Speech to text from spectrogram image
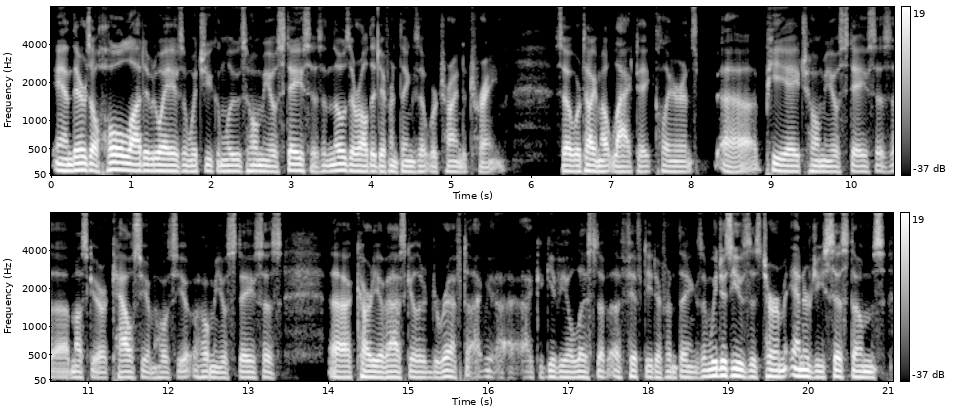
And there's a whole lot of ways in which you can lose homeostasis. And those are all the different things that we're trying to train. So we're talking about lactate clearance, uh, pH homeostasis, uh, muscular calcium homeostasis, uh, cardiovascular drift. I, I, could give you a list of, of 50 different things. And we just use this term energy systems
